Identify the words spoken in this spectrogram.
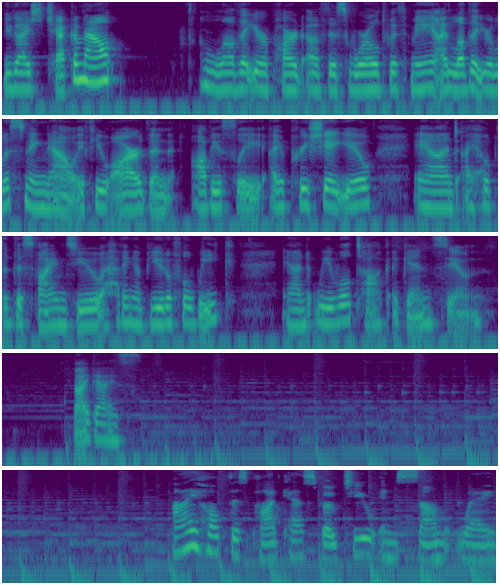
You guys check them out love that you're a part of this world with me. I love that you're listening now. If you are, then obviously I appreciate you. And I hope that this finds you having a beautiful week. And we will talk again soon. Bye, guys. I hope this podcast spoke to you in some way.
